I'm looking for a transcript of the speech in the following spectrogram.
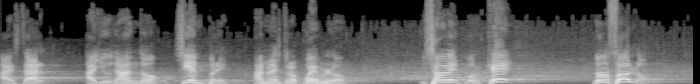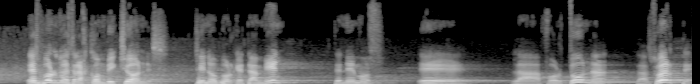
a estar ayudando siempre a nuestro pueblo. ¿Y saben por qué? No solo es por nuestras convicciones, sino porque también tenemos eh, la fortuna, la suerte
